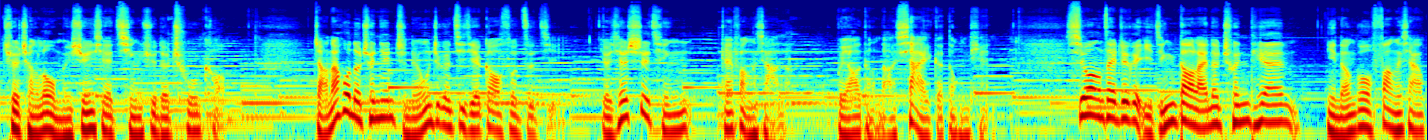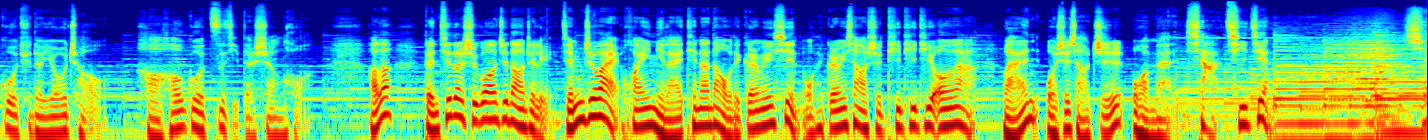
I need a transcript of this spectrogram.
却成了我们宣泄情绪的出口。长大后的春天，只能用这个季节告诉自己，有些事情该放下了，不要等到下一个冬天。希望在这个已经到来的春天。你能够放下过去的忧愁，好好过自己的生活。好了，本期的时光就到这里。节目之外，欢迎你来添加到我的个人微信，我的个人微信号是 t t t o n r。晚安，我是小直，我们下期见。想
